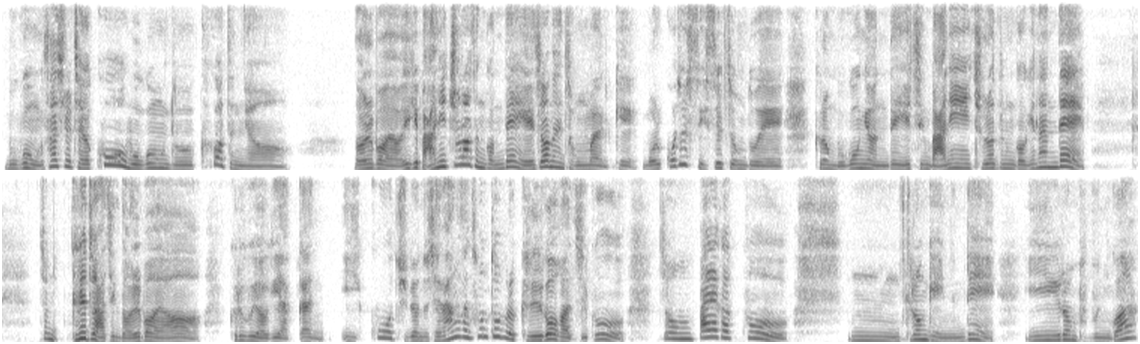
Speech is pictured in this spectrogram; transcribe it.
모공 사실 제가 코 모공도 크거든요. 넓어요. 이게 많이 줄어든 건데 예전엔 정말 이렇게 뭘 꽂을 수 있을 정도의 그런 모공이었는데 이게 지금 많이 줄어든 거긴 한데 좀 그래도 아직 넓어요. 그리고 여기 약간 이 코 주변도 제가 항상 손톱으로 긁어가지고 좀 빨갛고 음 그런 게 있는데 이런 부분과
